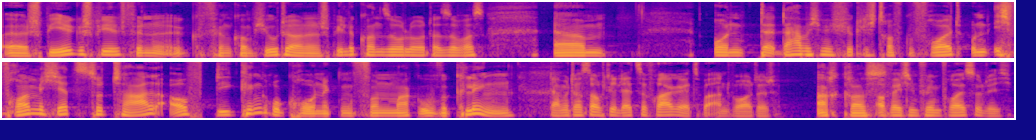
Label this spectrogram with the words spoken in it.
äh, Spiel gespielt für, eine, für einen Computer oder eine Spielekonsole oder sowas. Ähm, und da, da habe ich mich wirklich drauf gefreut. Und ich freue mich jetzt total auf die Känguru-Chroniken von Marc-Uwe Kling. Damit hast du auch die letzte Frage jetzt beantwortet. Ach krass. Auf welchen Film freust du dich?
